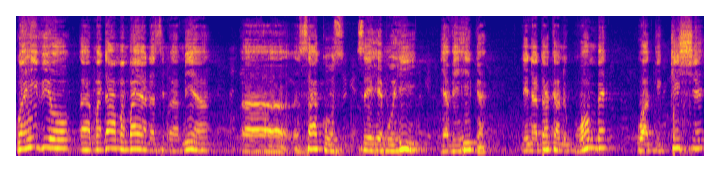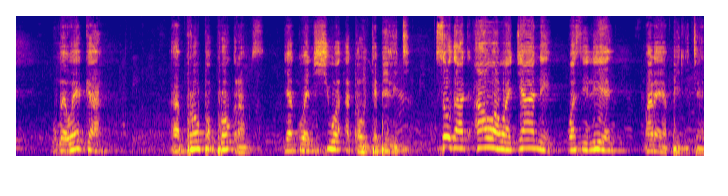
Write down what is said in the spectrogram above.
Kwa hivyo uh, madam ambaye anasimamia uh, SACCOS sehemu hii ya Vihiga, ninataka nikuombe uhakikishe umeweka uh, proper programs ya kuensure accountability so that hawa wajane wasilie mara ya pili tena.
